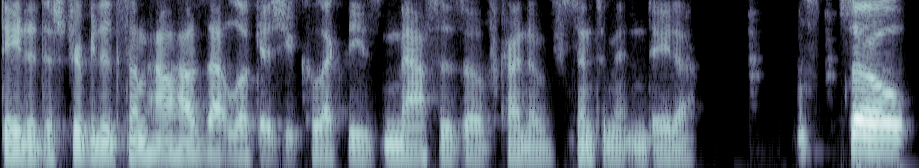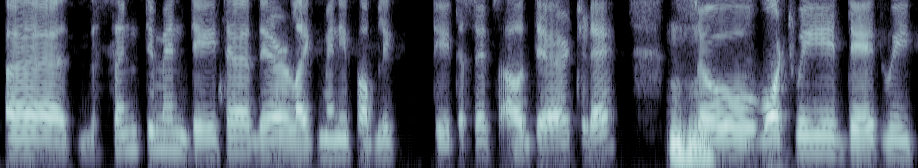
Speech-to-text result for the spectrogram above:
data distributed somehow? How's that look as you collect these masses of kind of sentiment and data? so uh, the sentiment data there are like many public data sets out there today Mhm. so what we did we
